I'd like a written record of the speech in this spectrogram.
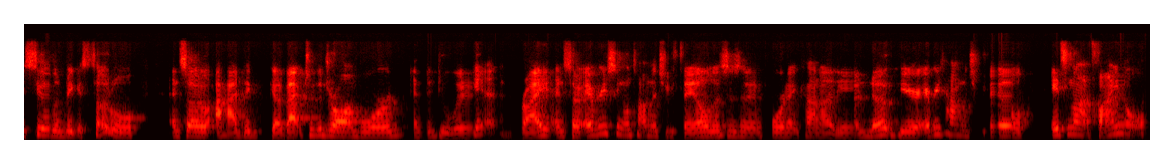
seal the biggest total. And so I had to go back to the drawing board and do it again, right? And so every single time that you fail, this is an important kind of you know, note here. Every time that you fail, it's not final.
